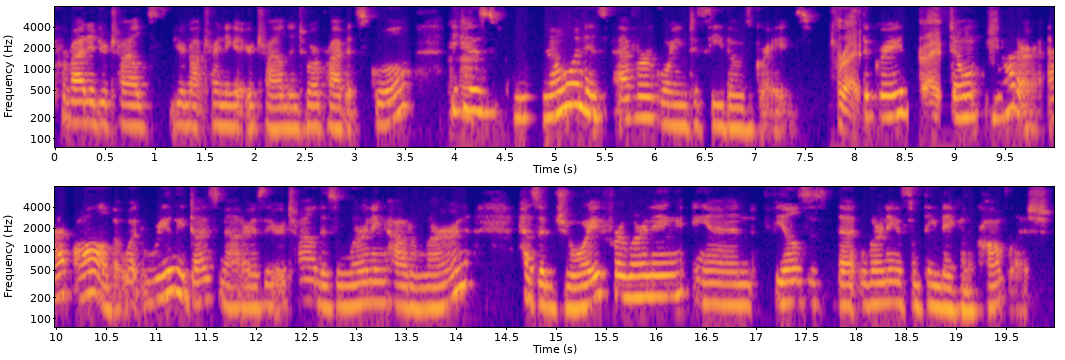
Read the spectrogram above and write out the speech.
provided your child's you're not trying to get your child into a private school, uh-huh. because uh-huh. no one is ever going to see those grades. Right. The grades right. don't matter at all. But what really does matter is that your child is learning how to learn, has a joy for learning, and feels that learning is something they can accomplish.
